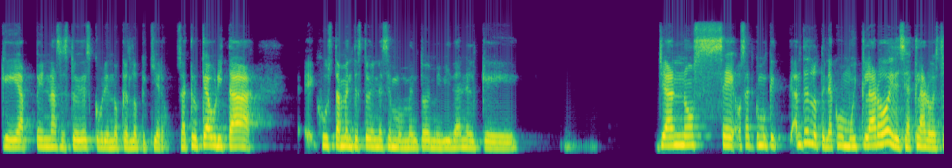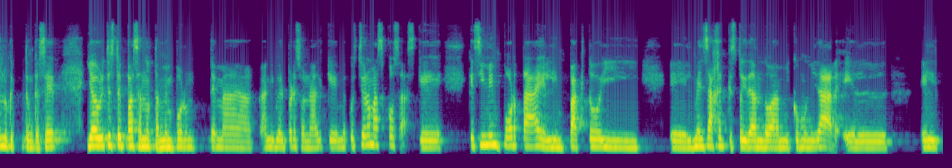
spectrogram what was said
que apenas estoy descubriendo qué es lo que quiero. O sea, creo que ahorita eh, justamente estoy en ese momento de mi vida en el que ya no sé, o sea, como que antes lo tenía como muy claro y decía, claro, esto es lo que tengo que hacer. Y ahorita estoy pasando también por un tema a nivel personal que me cuestiono más cosas, que, que sí me importa el impacto y el mensaje que estoy dando a mi comunidad, el el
